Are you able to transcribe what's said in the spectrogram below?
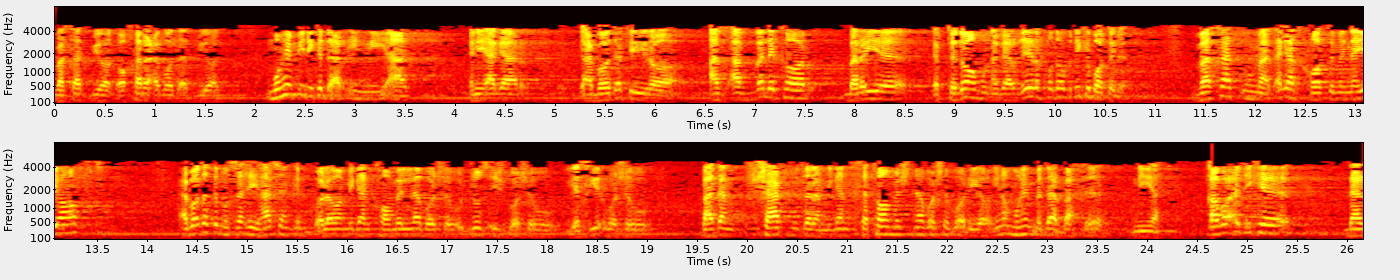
وسط بیاد آخر عبادت بیاد. مهم اینه که در این نیت یعنی اگر عبادتی را از اول کار برای ابتدامون اگر غیر خدا بودی که باطله. وسط اومد. اگر خاتمه نیافت عبادت مصحی هرچند که علما میگن کامل نباشه و جزئیش باشه و یسیر باشه و بعدم شرط می‌ذارن. میگن ختامش نباشه باریا اینا مهمه در بحث نیت. قواعدی که در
